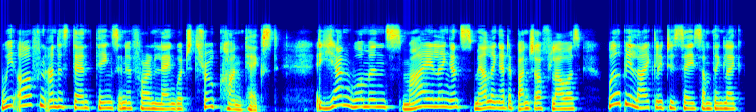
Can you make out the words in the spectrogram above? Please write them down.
We often understand things in a foreign language through context. A young woman smiling and smelling at a bunch of flowers will be likely to say something like,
